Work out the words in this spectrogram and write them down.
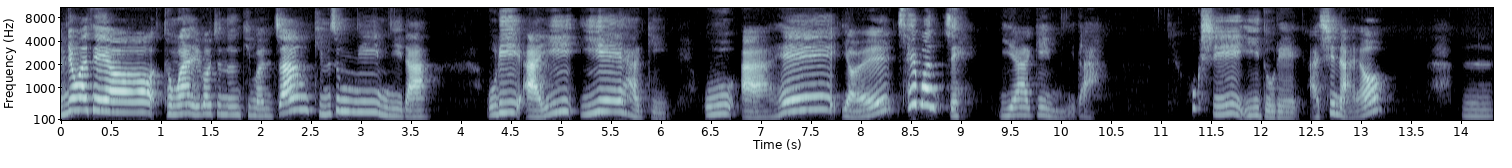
안녕하세요. 동화 읽어주는 김원장 김숙리입니다. 우리 아이 이해하기 우아해 13번째 이야기입니다. 혹시 이 노래 아시나요? 음,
